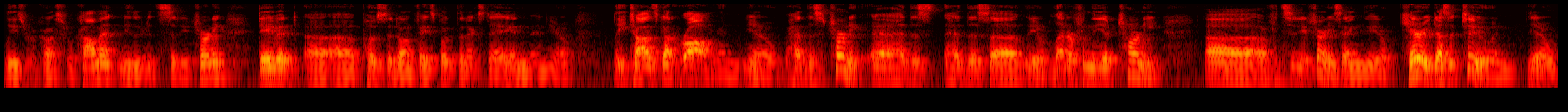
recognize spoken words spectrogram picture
Leigh's request for comment, neither did the city attorney. David uh, posted on Facebook the next day and, and you know, Leigh Todd's got it wrong, and you know had this attorney uh, had this had this uh, you know letter from the attorney uh, from the city attorney saying you know Kerry does it too, and you know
